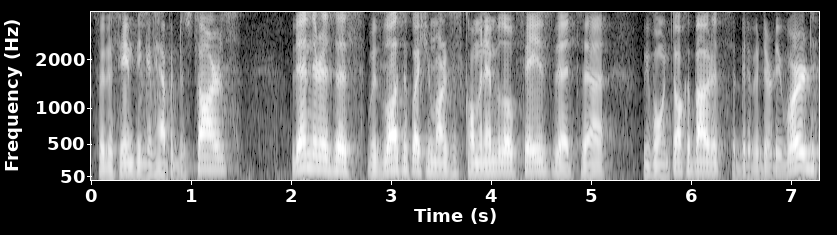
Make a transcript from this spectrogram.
So the same thing can happen to stars. Then there is this, with lots of question marks, this common envelope phase that uh, we won't talk about. It's a bit of a dirty word.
